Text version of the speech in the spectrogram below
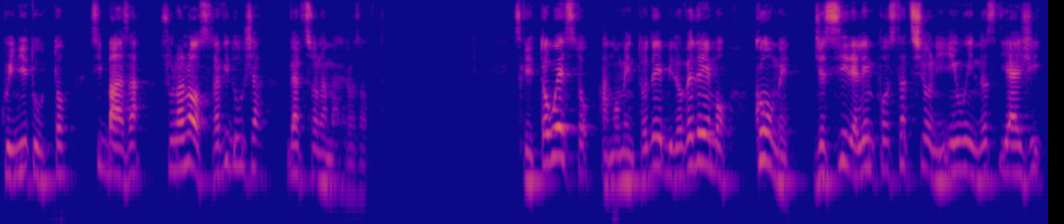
Quindi tutto si basa sulla nostra fiducia verso la Microsoft. Scritto questo, a momento debito vedremo come gestire le impostazioni in Windows 10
